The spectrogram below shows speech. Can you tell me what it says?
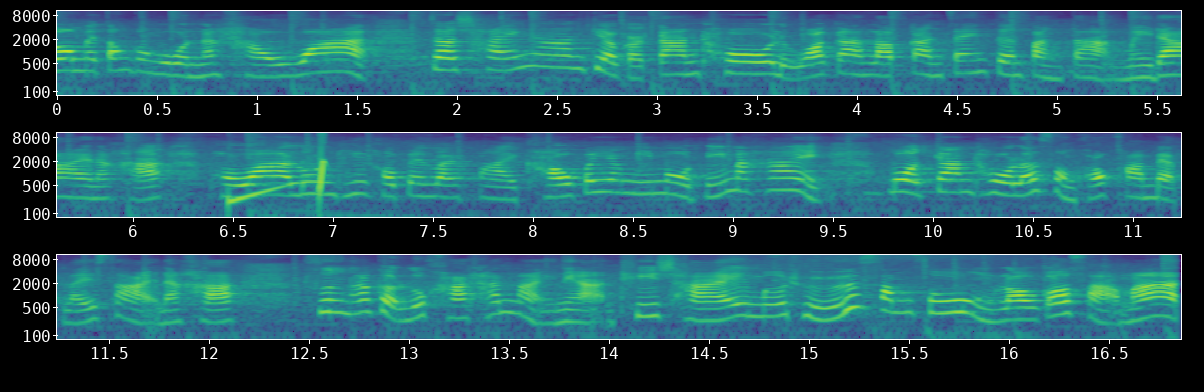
ก็ไม่ต้องกังวลนะคะว่าจะใช้งานเกี่ยวกับการโทร หรือว่าการรับการแจ้งเตือนต่างๆ ไม่ได้นะคะ เพราะว่ารุ่นที่เขาเป็น Wi-Fi เขาก็ยังมีโหมดนี้มาให้ โหมดการโทรและส่งข้อความแบบไร้สายนะคะ ซึ่งถ้าเกิดลูกค้าท่านไหนเนี่ยที่ใช้มือถือซัมซุงเราก็สามารถ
